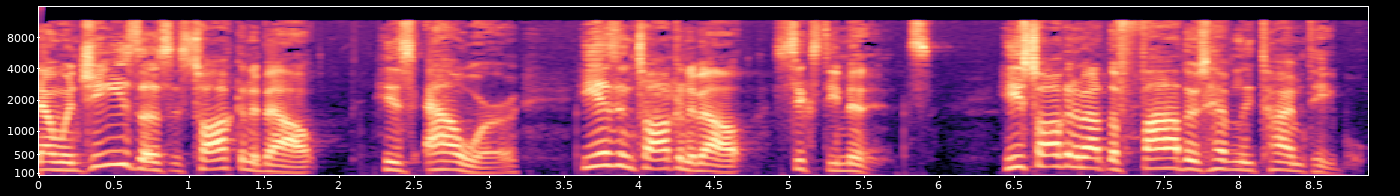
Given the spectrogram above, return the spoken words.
Now, when Jesus is talking about his hour, he isn't talking about 60 minutes. He's talking about the Father's heavenly timetable.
